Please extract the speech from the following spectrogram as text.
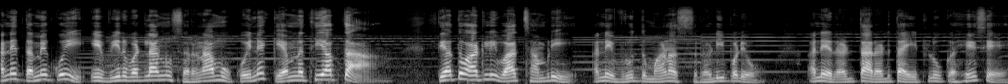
અને તમે કોઈ એ વીર વડલાનું સરનામું કોઈને કેમ નથી આપતા? ત્યાં તો આટલી વાત સાંભળી અને વૃદ્ધ માણસ રડી પડ્યો અને રડતા રડતા એટલું કહે છે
